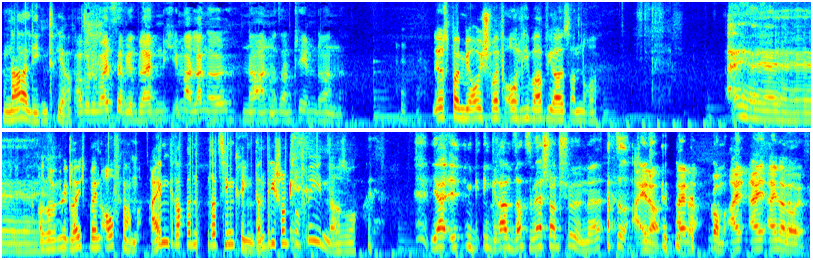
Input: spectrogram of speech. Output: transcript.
Naheliegend, ja. Aber du weißt ja, wir bleiben nicht immer lange nah an unseren Themen dran. Der ist bei mir auch, ich schweife auch lieber ab wie alles andere. Eieieiei. Also wenn wir gleich bei den Aufnahmen einen geraden Satz hinkriegen, dann bin ich schon zufrieden. Also Ja, in, in geraden Satz wäre schon schön, ne? Also einer, einer, komm, ein, ein, einer läuft.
